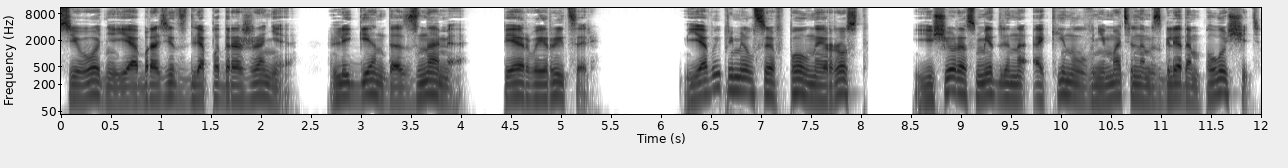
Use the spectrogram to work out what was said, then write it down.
Сегодня я образец для подражания. Легенда, знамя, первый рыцарь. Я выпрямился в полный рост еще раз медленно окинул внимательным взглядом площадь,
